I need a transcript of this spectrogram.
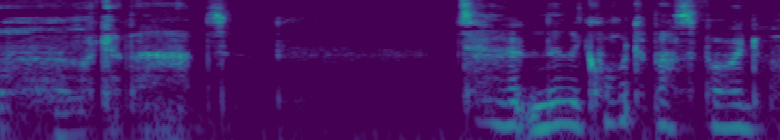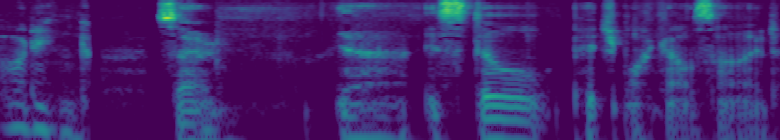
Oh, look at that. Ten, nearly quarter past four in the morning. So, yeah, it's still pitch black outside.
